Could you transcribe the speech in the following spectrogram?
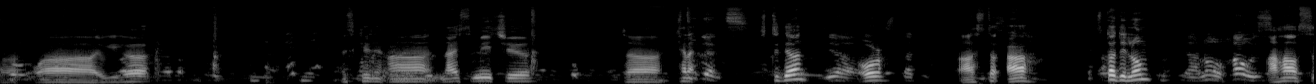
어, 와, 여기가 Excuse me. 아, nice to meet you. 자, can I Students. student Yeah. or study. 아, stu, 아, study room? Yeah, no, house. 아, house.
